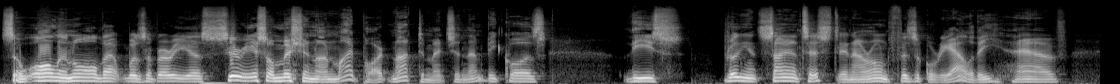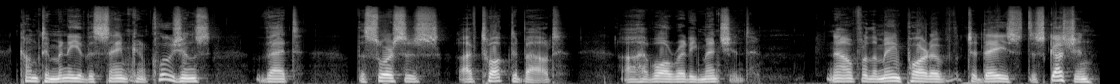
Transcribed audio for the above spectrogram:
So, all in all, that was a very uh, serious omission on my part not to mention them because these brilliant scientists in our own physical reality have come to many of the same conclusions that the sources I've talked about uh, have already mentioned. Now, for the main part of today's discussion,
